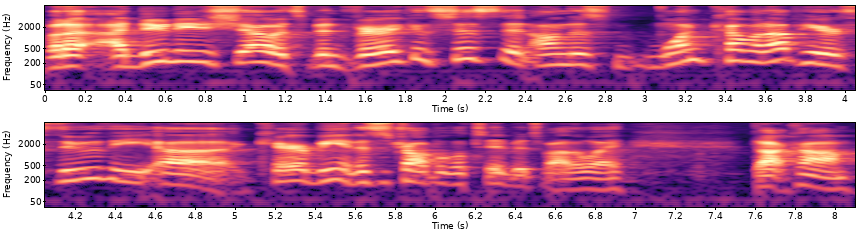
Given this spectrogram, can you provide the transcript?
But I, I, do need to show it's been very consistent on this one coming up here through the uh, Caribbean. This is Tropical Tidbits, by the way, dot com.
